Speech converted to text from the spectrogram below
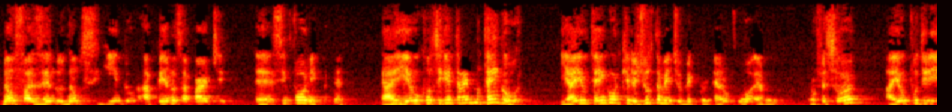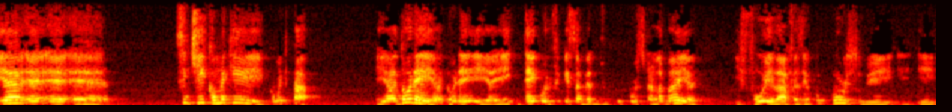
não fazendo, não seguindo apenas a parte é, sinfônica, né? Aí eu consegui entrar no Tanglewood. E aí o Tanglewood, que era justamente o Victor, era o, era o professor, aí eu poderia é, é, é sentir como é que como é que tá. E adorei, adorei. Aí, em tempo, fiquei sabendo de um concurso na Alemanha e fui lá fazer o concurso e, e,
